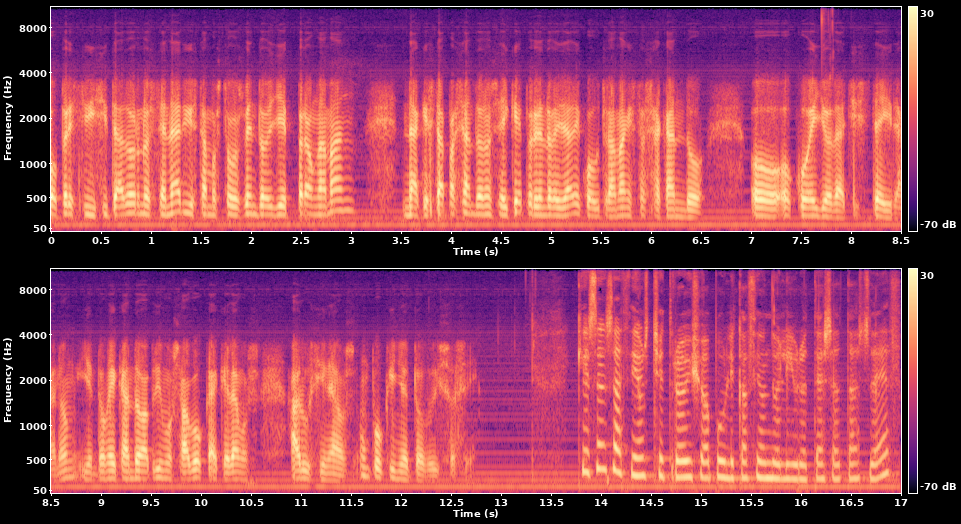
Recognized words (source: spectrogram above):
o prestidigitador no escenario, estamos todos vendo para unha man na que está pasando non sei que, pero en realidade coa outra man está sacando o, o coello da chisteira, non? E entón é cando abrimos a boca e quedamos alucinados, un poquinho todo iso así. Que sensacións che trouxo a publicación do libro Tesetas 10?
